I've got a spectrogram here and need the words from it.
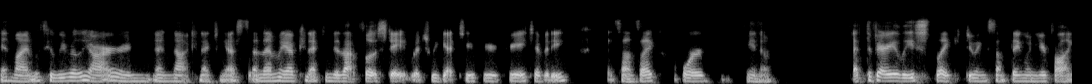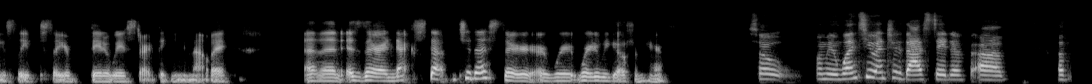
in line with who we really are and, and not connecting us. And then we have connecting to that flow state, which we get to through creativity, it sounds like, or, you know, at the very least, like doing something when you're falling asleep. So your theta waves start thinking in that way. And then is there a next step to this or, or where, where do we go from here? So, I mean, once you enter that state of, uh, of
